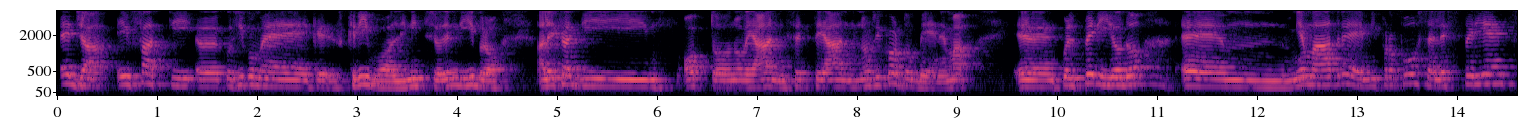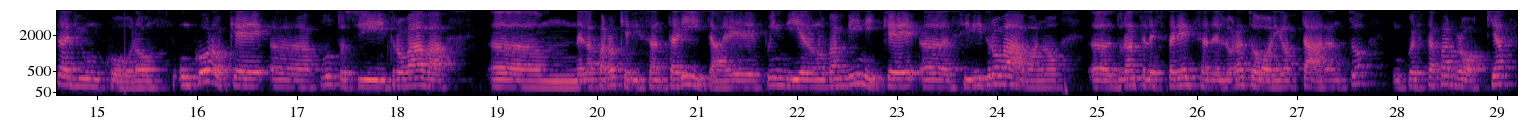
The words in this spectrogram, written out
Eh già, infatti eh, così come scrivo all'inizio del libro, all'età di 8-9 anni, 7 anni, non ricordo bene, ma eh, in quel periodo ehm, mia madre mi propose l'esperienza di un coro, un coro che eh, appunto si trovava Ehm, nella parrocchia di Santa Rita e quindi erano bambini che uh, si ritrovavano uh, durante l'esperienza dell'oratorio a Taranto, in questa parrocchia,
